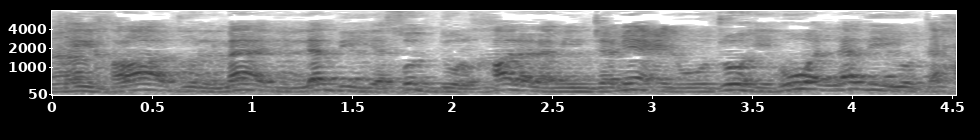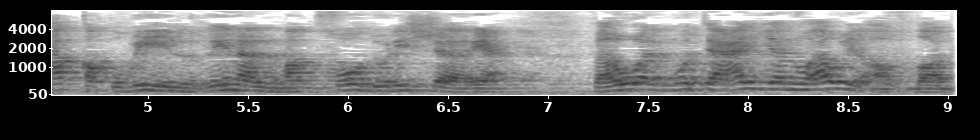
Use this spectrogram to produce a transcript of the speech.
نعم. فإخراج المال الذي يسد الخلل من جميع الوجوه هو الذي يتحقق به الغنى المقصود للشارع فهو المتعين أو الأفضل.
